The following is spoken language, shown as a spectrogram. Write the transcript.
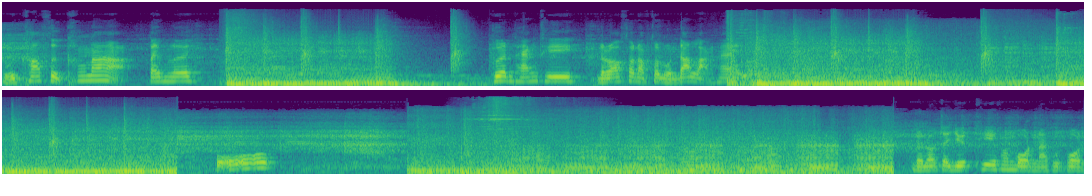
อุ้ยค่าศึกข้างหน้าเต็มเลย เพื่อนแท้งทีเดี๋ยวเราสนับสนุนด้านหลังให้ อ้โอ้โอ้โอ้เดี๋ยวเราจะยึดที่ข้างบนนะทุกคน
